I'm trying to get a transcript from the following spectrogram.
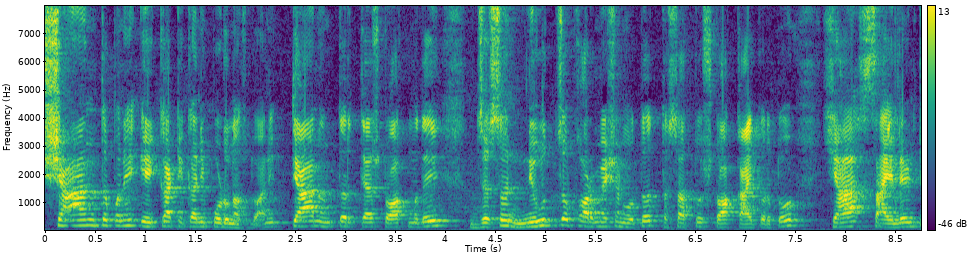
शांतपणे एका ठिकाणी पडून असतो. आणि त्यानंतर त्या स्टॉकमध्ये जसं न्यूजचं फॉर्मेशन होतं तसा तो स्टॉक काय करतो? ह्या सायलेंट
